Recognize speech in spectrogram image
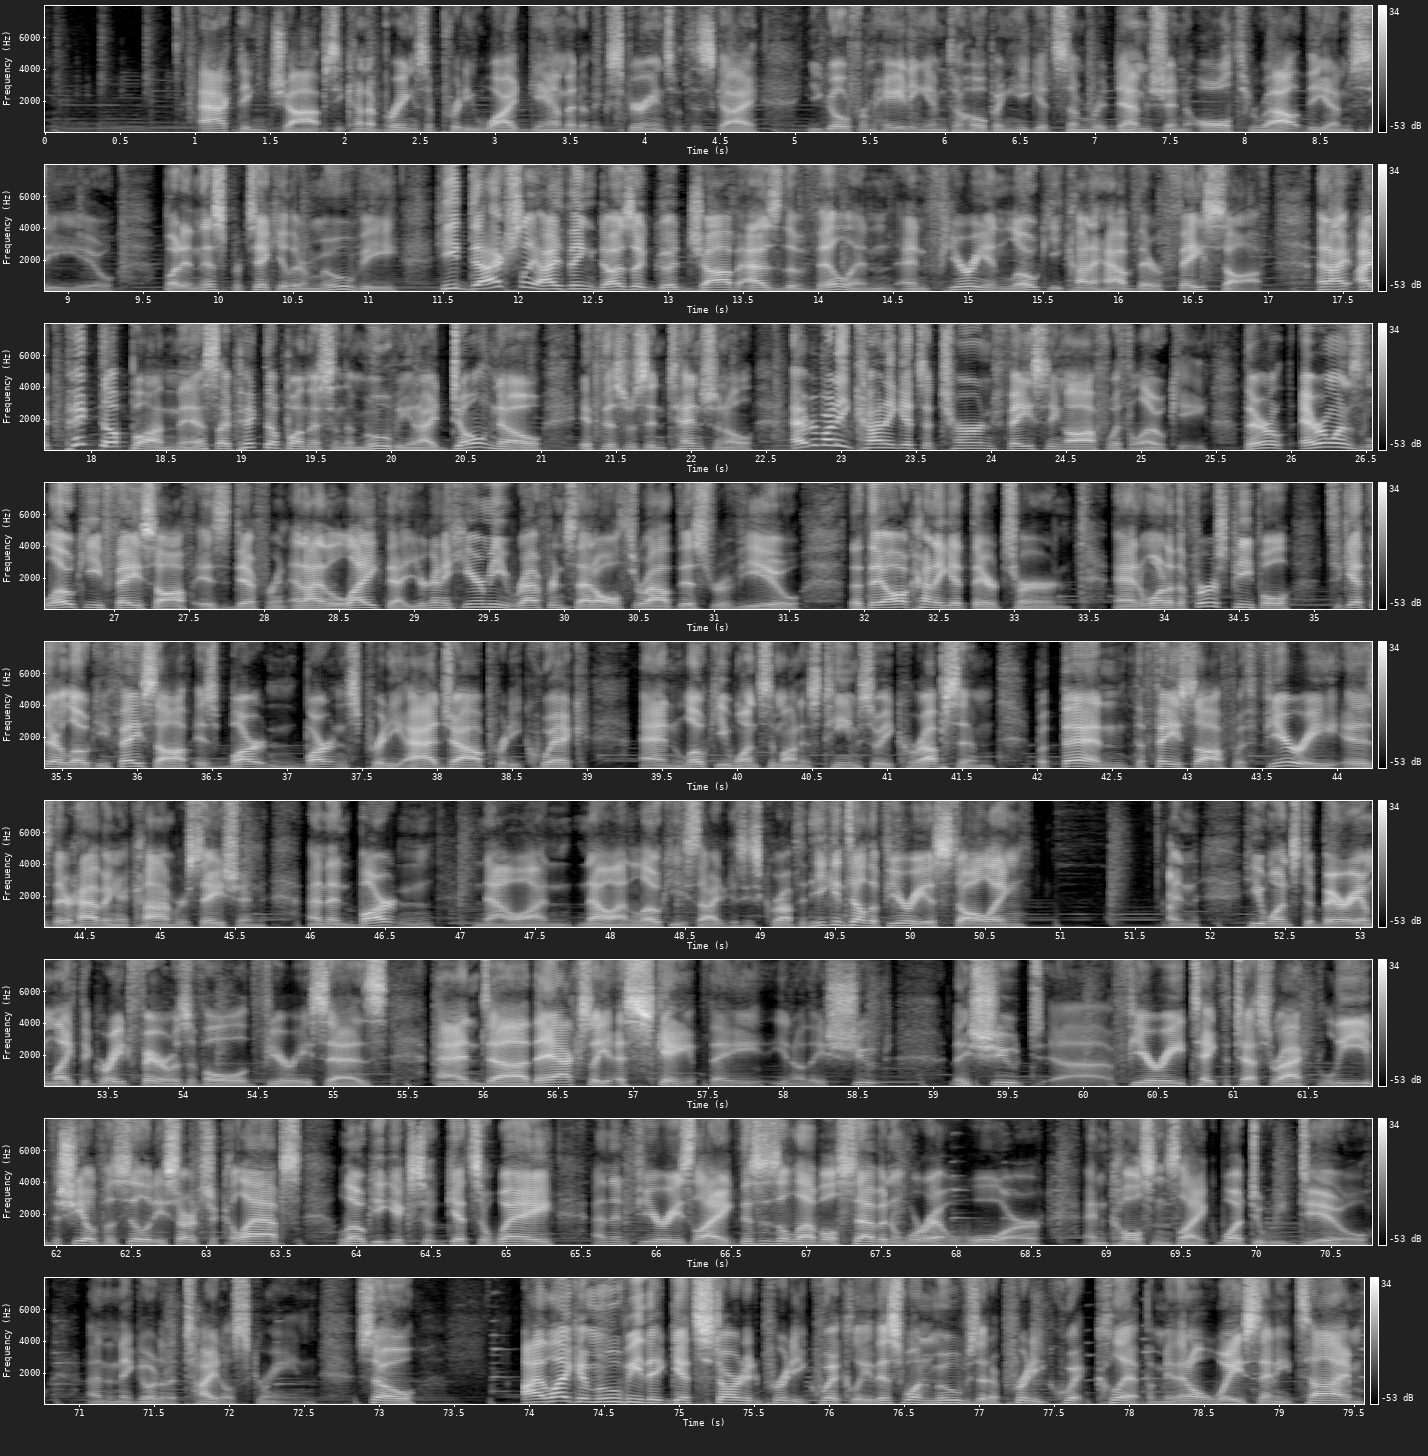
acting chops. He kind of brings a pretty wide gamut of experience with this guy. You go from hating him to hoping he gets some redemption all throughout the MCU. But in this particular movie, he actually, I think, does a good job as the villain, and Fury and Loki kind of have their face off. And I, I picked up on this. I picked up on this in the movie, and I don't know if this was intentional. Everybody kind of gets a turn facing off with Loki. There, everyone's Loki face off is different, and I like that. You're going to hear me reference that all throughout this review, that they all kind of get their turn. And one of the first people to get their Loki face off is Barton. Barton's pretty agile, pretty quick and Loki wants him on his team, so he corrupts him. But then the face off with Fury is they're having a conversation, and then Barton, now on now on Loki's side because he's corrupted, he can tell the Fury is stalling. And he wants to bury him like the great pharaohs of old. Fury says, and uh, they actually escape. They, you know, they shoot they shoot uh, Fury, take the Tesseract, leave. The shield facility starts to collapse. Loki gets, gets away, and then Fury's like, This is a level 7, we're at war. And Coulson's like, What do we do? And then they go to the title screen. So I like a movie that gets started pretty quickly. This one moves at a pretty quick clip. I mean, they don't waste any time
